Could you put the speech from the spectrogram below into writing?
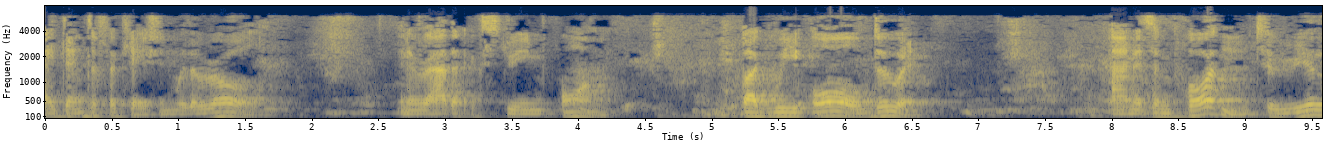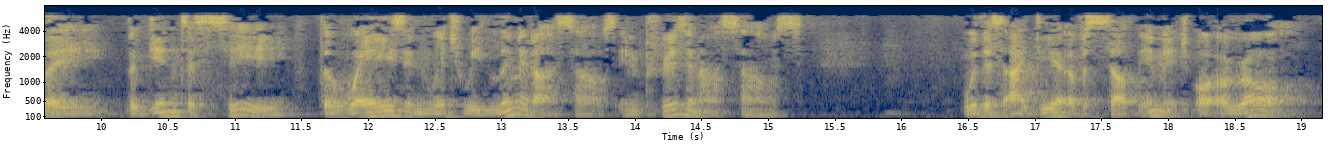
Identification with a role in a rather extreme form. But we all do it. And it's important to really begin to see the ways in which we limit ourselves, imprison ourselves with this idea of a self-image or a role.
